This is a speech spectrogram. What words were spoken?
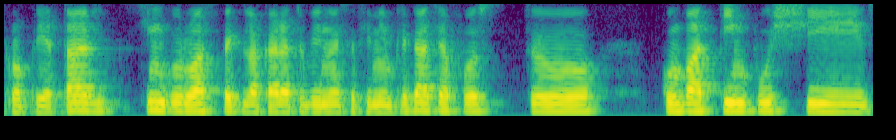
proprietari. Singurul aspect la care a trebuit noi să fim implicați a fost uh, cumva timpul și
